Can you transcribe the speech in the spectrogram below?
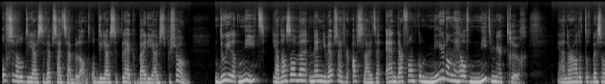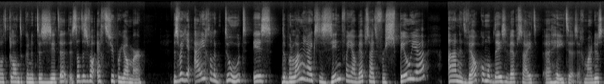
of ze wel op de juiste website zijn beland, op de juiste plek, bij de juiste persoon. Doe je dat niet, ja, dan zal men je website weer afsluiten en daarvan komt meer dan de helft niet meer terug. Ja, daar hadden toch best wel wat klanten kunnen tussen zitten, dus dat is wel echt super jammer. Dus wat je eigenlijk doet, is de belangrijkste zin van jouw website verspil je aan het welkom op deze website uh, heten, zeg maar. Dus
